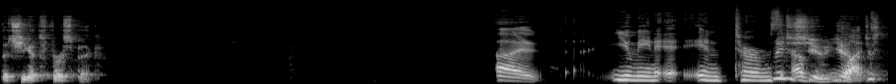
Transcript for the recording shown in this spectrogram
That she gets first pick. Uh, you mean in terms I mean, of you, yeah, what? just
